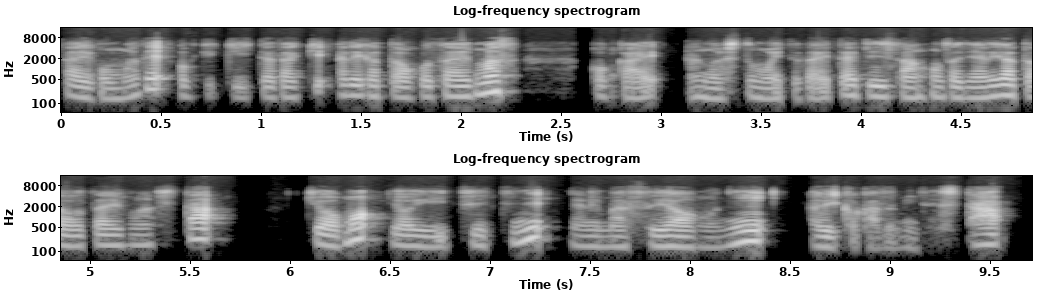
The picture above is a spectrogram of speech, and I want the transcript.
最後までお聞きいただきありがとうございます。今回あの質問いただいたじいさん本当にありがとうございました。今日も良い一日になりますように、アビコカズミでした。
